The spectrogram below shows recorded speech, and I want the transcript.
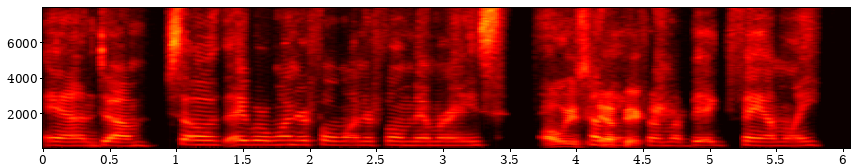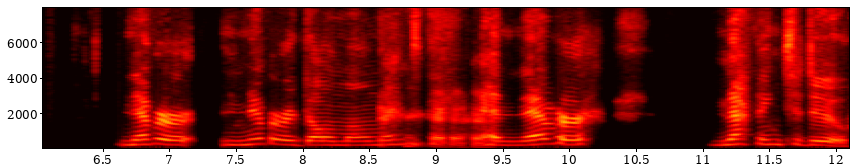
and um, so they were wonderful, wonderful memories. Always coming epic from a big family. Never, never a dull moment, and never nothing to do.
